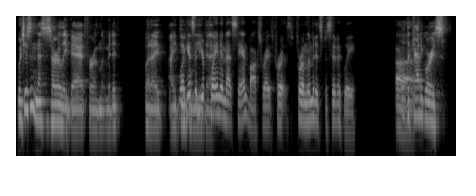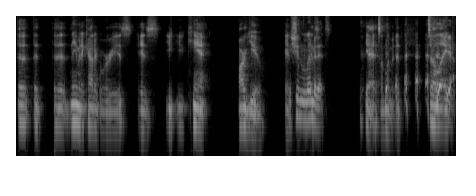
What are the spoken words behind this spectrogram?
which isn't necessarily bad for unlimited. But I I do well, I guess if you're that- playing in that sandbox, right? For for unlimited specifically, uh, well, the categories the the the name of the category is is you you can't argue. It shouldn't limit gets- Yeah, it's unlimited. so like yeah,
